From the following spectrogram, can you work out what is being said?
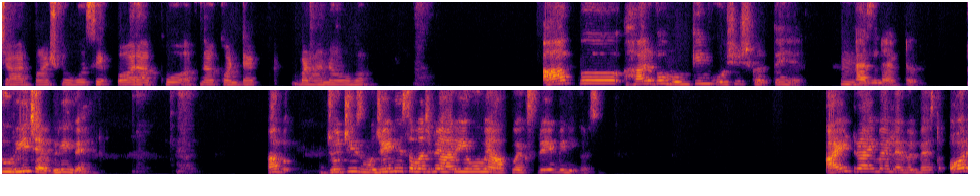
चार पाँच लोगों से और आपको अपना कांटेक्ट बढ़ाना होगा? आप अ, हर वो मुमकिन कोशिश करते हैं हम्म। As an actor to reach everywhere अब जो चीज़ मुझे नहीं समझ में आ रही है वो मैं आपको एक्सप्लेन भी नहीं कर सकती। I try my level best और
